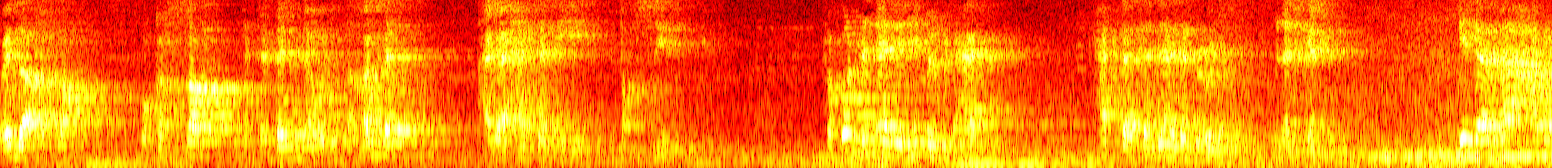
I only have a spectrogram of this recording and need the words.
وإذا أخطأت وقصرت تتدنى وتتخلف على حسب تقصيرك. فكن من أهل الهمم العالية حتى تنال العلم من الجنة. إذا ما على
